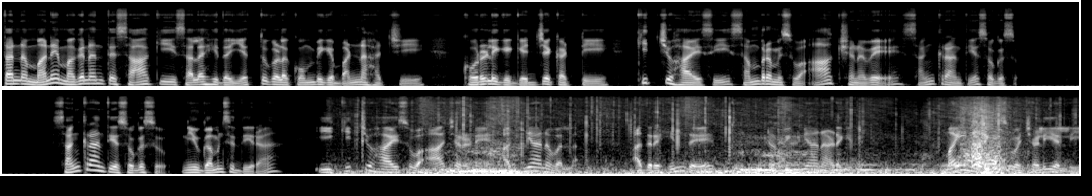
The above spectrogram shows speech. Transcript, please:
ತನ್ನ ಮನೆ ಮಗನಂತೆ ಸಾಕಿ ಸಲಹಿದ ಎತ್ತುಗಳ ಕೊಂಬಿಗೆ ಬಣ್ಣ ಹಚ್ಚಿ, ಕೊರಳಿಗೆ ಗೆಜ್ಜೆ ಕಟ್ಟಿ, ಕಿಚ್ಚು ಹಾಯಿಸಿ ಸಂಭ್ರಮಿಸುವ ಆ ಕ್ಷಣವೇ ಸಂಕ್ರಾಂತಿಯ ಸೊಗಸು. ಸಂಕ್ರಾಂತಿಯ ಸೊಗಸು, ನೀವು ಗಮನಿಸಿದ್ದೀರಾ? ಈ ಕಿಚ್ಚು ಹಾಯಿಸುವ ಆಚರಣೆ ಅಜ್ಞಾನವಲ್ಲ, ಅದರ ಹಿಂದೆ ದೊಡ್ಡ ವಿಜ್ಞಾನ ಅಡಗಿದೆ. ಮೈ ನಡಗಿಸುವ ಚಳಿಯಲ್ಲಿ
